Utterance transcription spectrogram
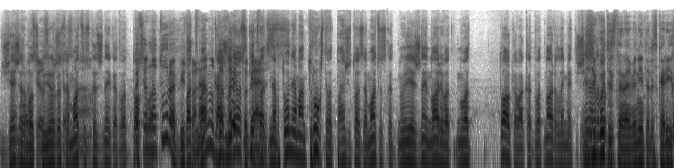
žiežirbos, kažkokios, emocijos, kad žinai, kad va, Bet čia va- natūra vat- ne? Nu, ką norėjau sakyti. Neptūnė man trūksta, vat, pažiūrėjau, tos emocijos, kad, nu, jie, žinai, nori, vat, nu, vat, tokio, va, kad, vat, nori laimėti. Šiandien Žigutis ten, vienintelis karys.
